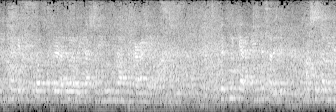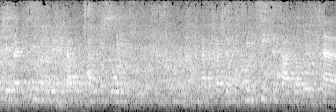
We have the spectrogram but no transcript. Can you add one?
dice che si vuole sapere la vera verità su di lui bisogna cercare nei romanzi. Per cui chiaramente sarebbe assolutamente centratissimo e avrebbe meritato a lui solo interpretazione, quindi sì, senz'altro eh,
